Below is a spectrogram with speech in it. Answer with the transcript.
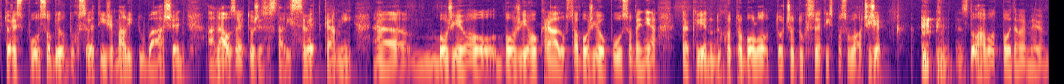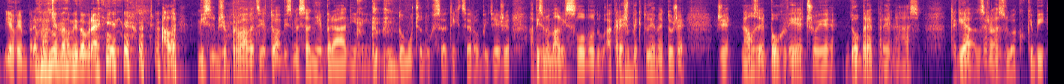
ktoré spôsobil Duch Svetý, že mali tú vášeň a naozaj to, že sa stali svetkami e, Božieho, Božieho kráľovstva, Božieho pôsobenia, tak jednoducho to bolo to, čo Duch Svetý spôsoboval. Čiže zdlhavo odpovedám, ja viem, ja viem prepáč. Nie veľmi dobré. Ale myslím, že prvá vec je to, aby sme sa nebránili tomu, čo Duch Svetý chce robiť. Je, že aby sme mali slobodu. Ak rešpektujeme to, že, že naozaj Boh vie, čo je dobre pre nás, tak ja zrazu ako keby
